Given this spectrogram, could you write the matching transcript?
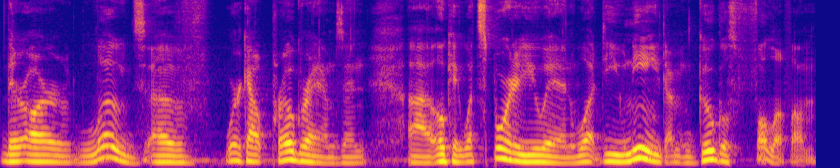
There are loads of workout programs and uh, okay, what sport are you in? What do you need? I mean, Google's full of them.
